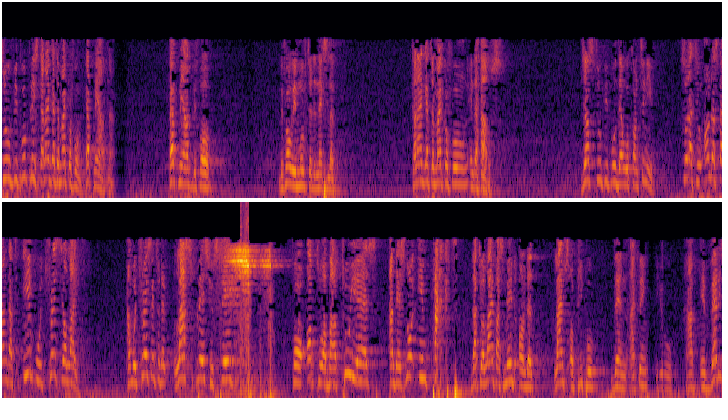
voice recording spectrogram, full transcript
Two people, please, can I get a microphone? Help me out now. Help me out before before we move to the next level. Can I get a microphone in the house? Just two people, then we'll continue. So that you understand that if we trace your life and we trace it to the last place you stayed for up to about two years, and there's no impact that your life has made on the lives of people, then I think you have a very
